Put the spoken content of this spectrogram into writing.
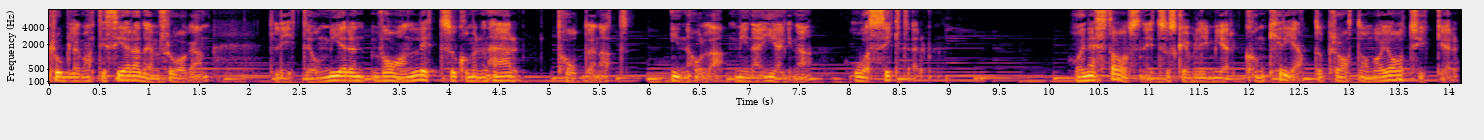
problematisera den frågan lite och mer än vanligt så kommer den här podden att innehålla mina egna åsikter. Och i nästa avsnitt så ska jag bli mer konkret och prata om vad jag tycker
